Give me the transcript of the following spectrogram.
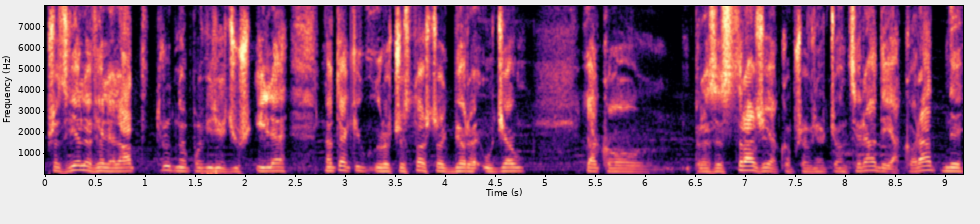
Przez wiele, wiele lat, trudno powiedzieć już ile, na takich uroczystościach biorę udział jako prezes straży, jako przewodniczący rady, jako radny.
